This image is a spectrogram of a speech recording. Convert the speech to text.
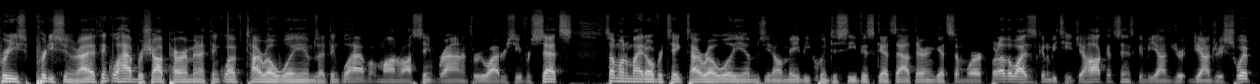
pretty pretty soon. Right? I think we'll have Breshad Perriman. I think we'll have Tyrell Williams. I think we'll have Amon-Ra St. Brown and three wide receiver sets. Someone might overtake Tyrell Williams. You know, maybe Quintez Cephus gets out there and gets some work. But otherwise, it's going to be T.J. Hockenson. It's going to be Andre, D'Andre Swift.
